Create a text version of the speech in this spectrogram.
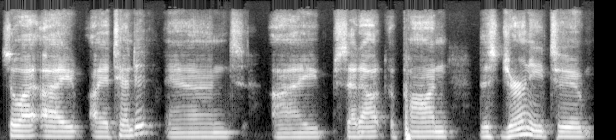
So I, I, I attended and I set out upon this journey to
